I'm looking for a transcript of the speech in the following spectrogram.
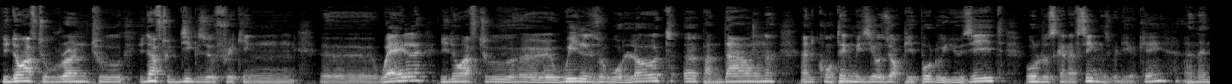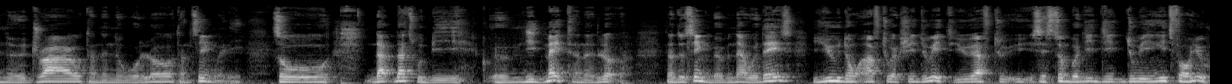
You don't have to run to, you don't have to dig the freaking uh, well. You don't have to uh, wheel the whole lot up and down and contend with the other people who use it. All those kind of things, really, okay? And then the drought, and then the whole lot and thing, really. So that that would be um, need met and then look. That's the thing. But nowadays, you don't have to actually do it. You have to. It's somebody di- doing it for you.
